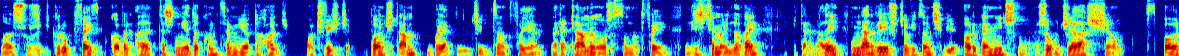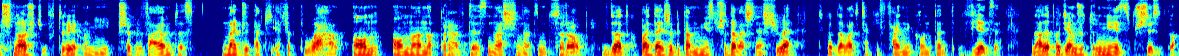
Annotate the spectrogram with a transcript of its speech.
możesz użyć grup facebookowych, ale też nie do końca mi o to chodzi. Oczywiście bądź tam, bo jak ludzie widzą Twoje reklamy, może są na Twojej liście mailowej i tak dalej, i nagle jeszcze widzą Ciebie organicznie, że udzielasz się w społeczności, w której oni przebywają, to jest nagle taki efekt wow, on, ona naprawdę zna się na tym, co robi. W dodatku pamiętaj, żeby tam nie sprzedawać na siłę, tylko dawać taki fajny content, wiedzę. No ale powiedziałem, że to nie jest wszystko,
